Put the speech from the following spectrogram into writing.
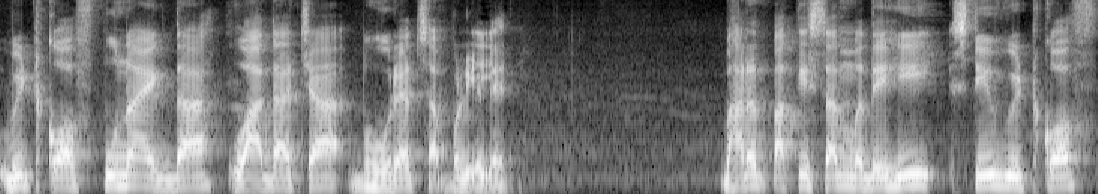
विटकॉफ पुन्हा एकदा वादाच्या भोवऱ्यात सापडलेले आहेत. भारत पाकिस्तानमध्येही स्टीव विटकॉफ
